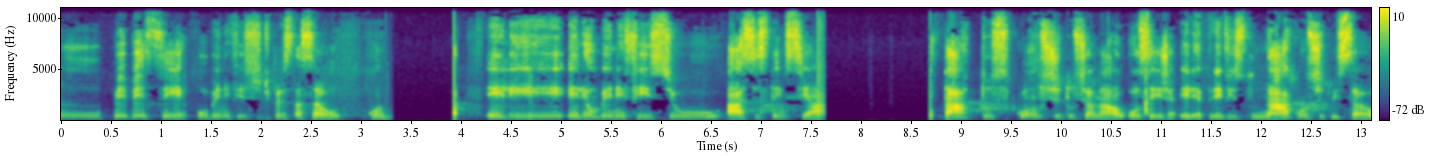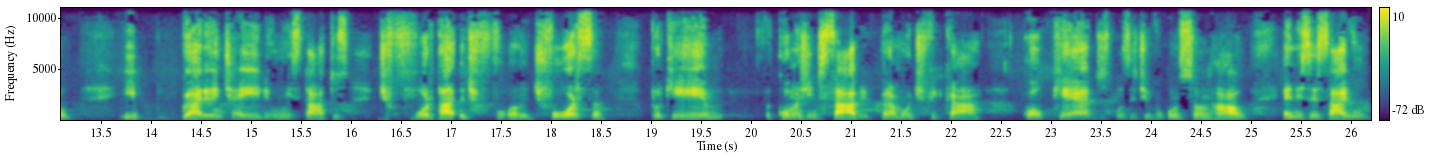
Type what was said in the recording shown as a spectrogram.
o PBC, o benefício de prestação, ele, ele é um benefício assistencial, status constitucional, ou seja, ele é previsto na Constituição e garante a ele um status de, forta, de, de força, porque, como a gente sabe, para modificar qualquer dispositivo constitucional, é necessário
